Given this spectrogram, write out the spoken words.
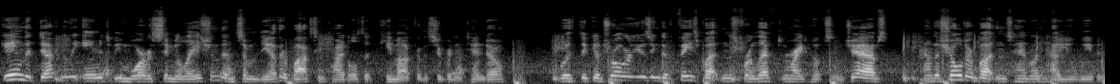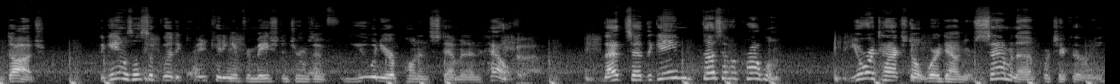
game that definitely aims to be more of a simulation than some of the other boxing titles that came out for the Super Nintendo, with the controller using the face buttons for left and right hooks and jabs, and the shoulder buttons handling how you weave and dodge. The game is also good at communicating information in terms of you and your opponent's stamina and health. That said, the game does have a problem. Your attacks don't wear down your stamina, particularly,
